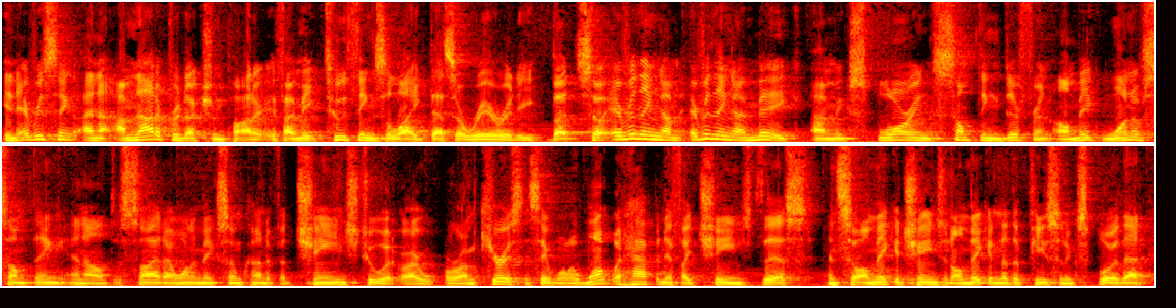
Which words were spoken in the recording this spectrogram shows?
in every single, and I'm not a production potter. If I make two things alike, that's a rarity. But so everything I'm, everything I make, I'm exploring something different. I'll make one of something and I'll decide I want to make some kind of a change to it, or, or I'm curious and say, well, I want what happened if I changed this? And so I'll make a change and I'll make another piece and explore that.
